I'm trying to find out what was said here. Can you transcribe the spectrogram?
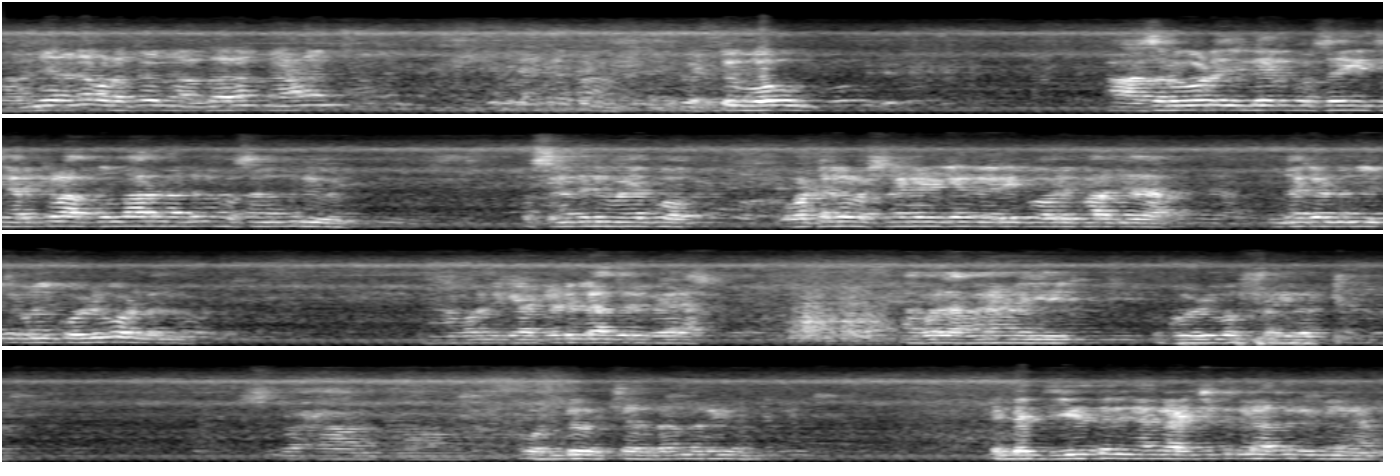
പറഞ്ഞിറങ്ങ പടച്ചോന്ന് അവസാനം ഞാൻ വിട്ടുപോകും. കാസർഗോഡ് ജില്ലയിൽ പ്രസംഗി ചേർക്കള അബ്ദുള്ള നല്ലൊരു പ്രസംഗത്തിന് പോയി. പ്രസംഗത്തിന് പോയപ്പോൾ ഹോട്ടലിൽ ഭക്ഷണം കഴിക്കാൻ കയറിയപ്പോ അവർ പറഞ്ഞതാ എന്തൊക്കെ ഉണ്ടെന്ന് വെച്ചപ്പോൾ കൊഴുവുണ്ടെന്ന് ഞാൻ പറഞ്ഞു കേട്ടിട്ടില്ലാത്തൊരു പേരാ. അപ്പോൾ അവനാണ് ഈ കൊഴുവ ഫ്രൈവറ്റ് കൊണ്ടുവച്ച് എന്താണെന്നറിയോ എന്റെ ജീവിതത്തിൽ ഞാൻ കഴിച്ചിട്ടില്ലാത്തൊരു മീനാണ്.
